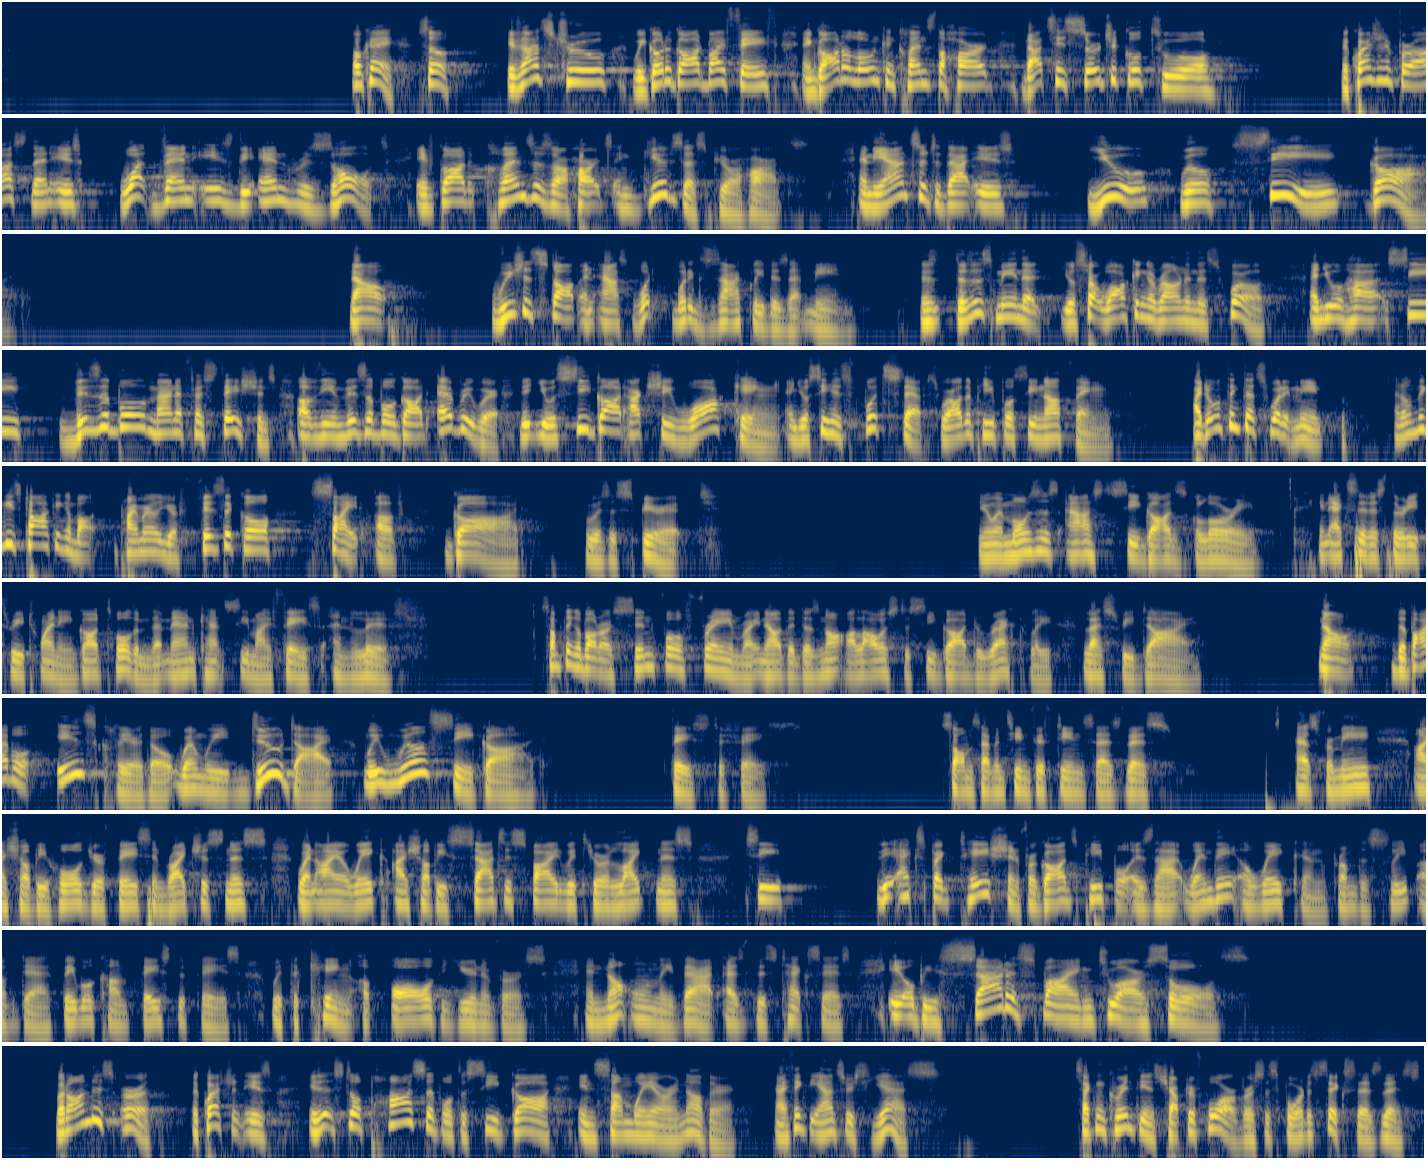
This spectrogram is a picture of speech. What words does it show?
Okay, so if that's true, we go to God by faith, and God alone can cleanse the heart. That's his surgical tool. The question for us then is what then is the end result if God cleanses our hearts and gives us pure hearts? And the answer to that is you will see God. Now, we should stop and ask what, what exactly does that mean? Does, does this mean that you'll start walking around in this world and you'll ha- see visible manifestations of the invisible God everywhere. That you'll see God actually walking and you'll see his footsteps where other people see nothing. I don't think that's what it means. I don't think he's talking about primarily your physical sight of God, who is a spirit. You know, when Moses asked to see God's glory in Exodus 33:20, God told him that man can't see my face and live. Something about our sinful frame right now that does not allow us to see God directly, lest we die. Now, the Bible is clear, though, when we do die, we will see God face to face. Psalm 17:15 says this. As for me, I shall behold your face in righteousness. When I awake, I shall be satisfied with your likeness. You see, the expectation for God's people is that when they awaken from the sleep of death, they will come face to face with the King of all the universe. And not only that, as this text says, it will be satisfying to our souls. But on this earth, the question is is it still possible to see God in some way or another? And I think the answer is yes. 2 Corinthians chapter 4 verses 4 to 6 says this.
